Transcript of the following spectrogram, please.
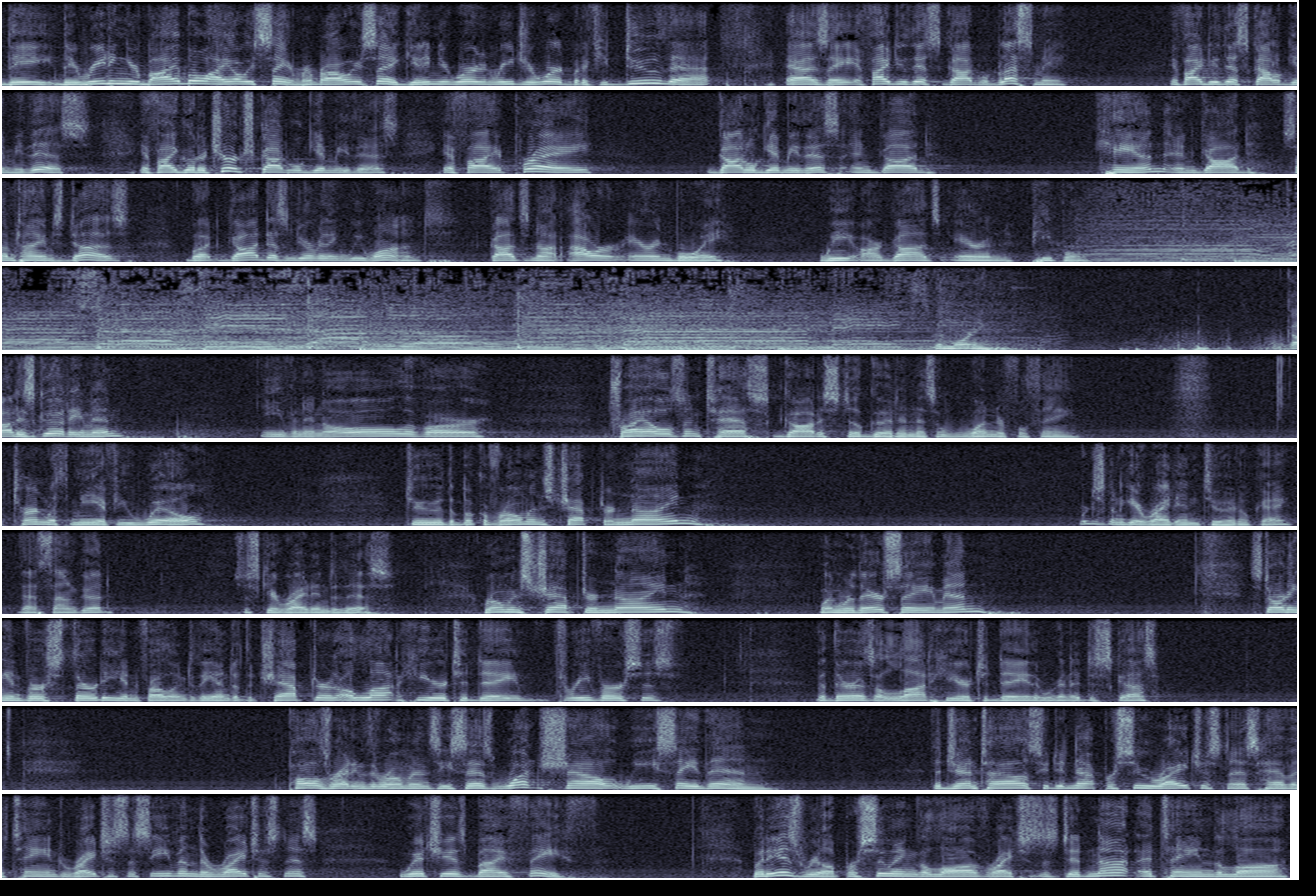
The, the reading your Bible, I always say, remember, I always say, get in your word and read your word. But if you do that as a, if I do this, God will bless me. If I do this, God will give me this. If I go to church, God will give me this. If I pray, God will give me this. And God can, and God sometimes does, but God doesn't do everything we want. God's not our errand boy. We are God's errand people. Good morning. God is good, amen. Even in all of our trials and tests, God is still good, and that's a wonderful thing. Turn with me, if you will, to the book of Romans, chapter 9. We're just going to get right into it, okay? That sound good? Let's just get right into this. Romans chapter 9. When we're there, say amen. Starting in verse 30 and following to the end of the chapter. A lot here today, three verses, but there is a lot here today that we're going to discuss. Paul's writing to the Romans. He says, What shall we say then? The Gentiles who did not pursue righteousness have attained righteousness, even the righteousness which is by faith. But Israel, pursuing the law of righteousness, did not attain the law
